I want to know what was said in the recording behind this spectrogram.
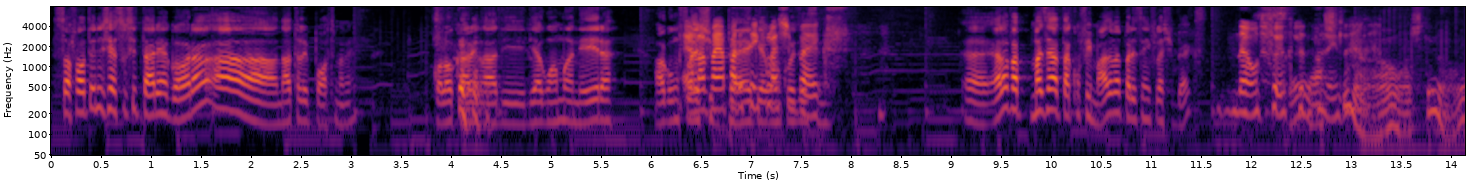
Só falta eles ressuscitarem agora a Natalie Portman, né? Colocarem lá de, de alguma maneira. Algum flashback. Ela vai aparecer em alguma coisa assim. flashbacks. É, ela vai, mas ela tá confirmada, vai aparecer em flashbacks? Não, sou eu que Sei tô lá, acho que dizendo. não, acho que não.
